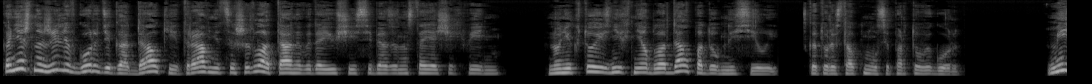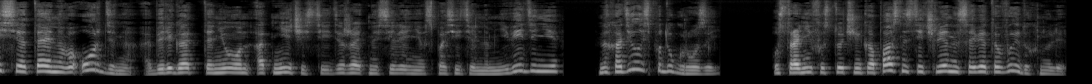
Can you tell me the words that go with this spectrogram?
Конечно, жили в городе гадалки и травницы, шарлатаны, выдающие себя за настоящих ведьм. Но никто из них не обладал подобной силой, с которой столкнулся портовый город. Миссия тайного ордена — оберегать Танион от нечисти и держать население в спасительном неведении — находилась под угрозой. Устранив источник опасности, члены совета выдохнули,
